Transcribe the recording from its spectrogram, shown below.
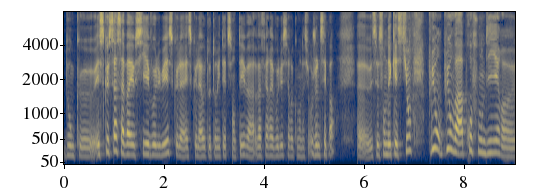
Donc, euh, est-ce que ça, ça va aussi évoluer? Est-ce que, la, est-ce que la Haute Autorité de Santé va, faire évoluer ses recommandations? Je ne sais pas. Euh, ce sont des questions. Plus on, plus on va approfondir euh,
